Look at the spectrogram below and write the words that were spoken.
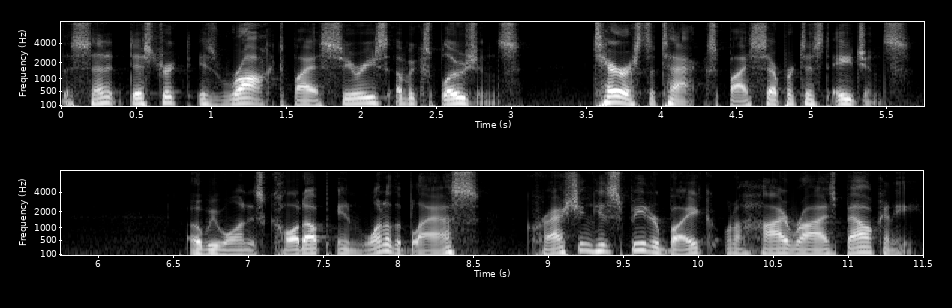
the Senate District is rocked by a series of explosions, terrorist attacks by separatist agents. Obi Wan is caught up in one of the blasts, crashing his speeder bike on a high rise balcony.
